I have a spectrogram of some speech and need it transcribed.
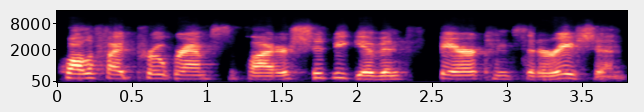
qualified program suppliers should be given fair consideration.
